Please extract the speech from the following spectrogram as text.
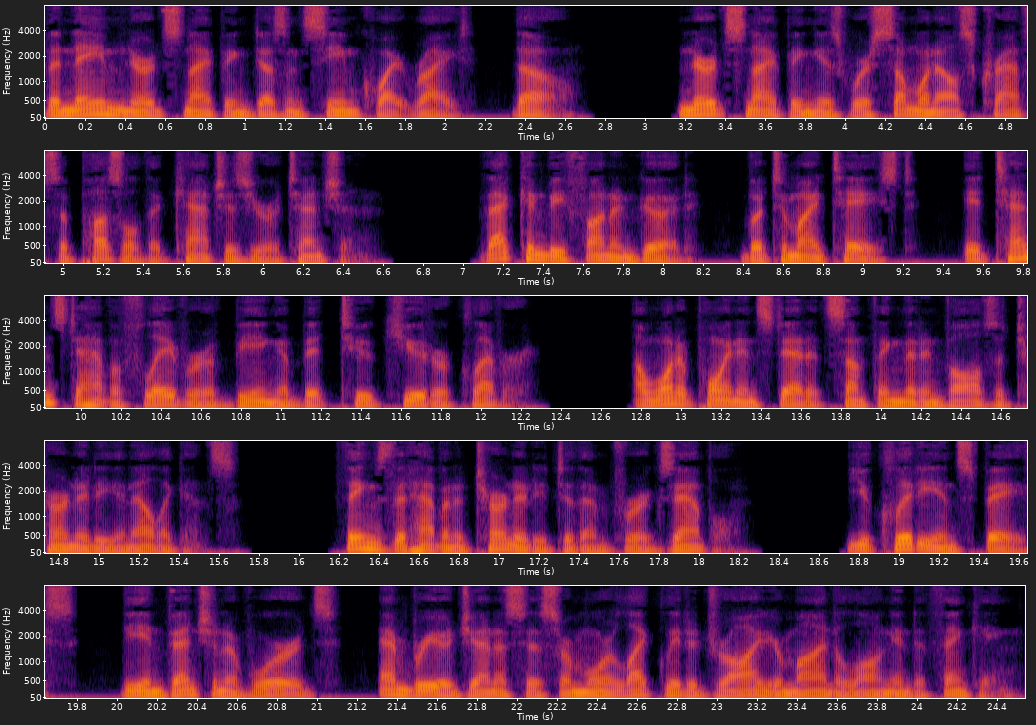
The name nerd sniping doesn't seem quite right, though. Nerd sniping is where someone else crafts a puzzle that catches your attention. That can be fun and good, but to my taste, it tends to have a flavor of being a bit too cute or clever. I want to point instead at something that involves eternity and elegance. Things that have an eternity to them, for example. Euclidean space, the invention of words, embryogenesis are more likely to draw your mind along into thinking,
